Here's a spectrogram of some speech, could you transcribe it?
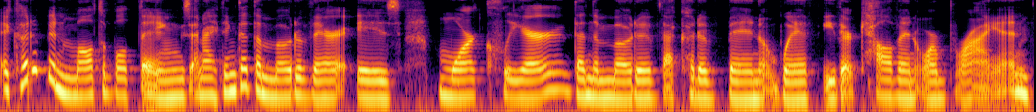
It could have been multiple things, and I think that the motive there is more clear than the motive that could have been with either Calvin or Brian.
